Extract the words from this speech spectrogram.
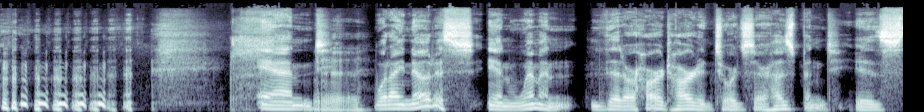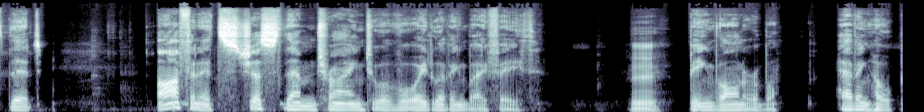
and Uh, what I notice in women that are hard hearted towards their husband is that often it's just them trying to avoid living by faith, hmm. being vulnerable, having hope.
